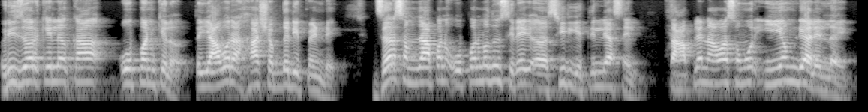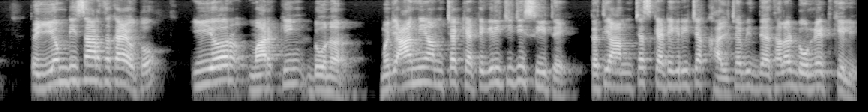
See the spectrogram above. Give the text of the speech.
रिझर्व्ह केलं का ओपन केलं? तर यावर हा शब्द डिपेंड आहे. जर समजा आपण ओपन मधून सीट घेतलेली असेल तर आपल्या नावासमोर ईएमडी आलेलं आहे. तर ईएमडीचा अर्थ काय होतो? इयर मार्किंग डोनर म्हणजे आम्ही आमच्या कॅटेगरीची जी सीट आहे तर ती आमच्याच कॅटेगरीच्या खालच्या विद्यार्थ्याला डोनेट केली.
